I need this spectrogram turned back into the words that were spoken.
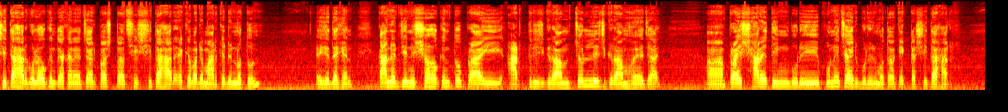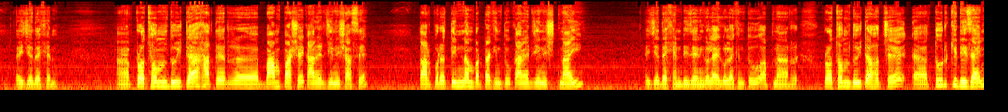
সীতাহারগুলোও কিন্তু এখানে চার পাঁচটা সীতাহার একেবারে মার্কেটে নতুন। এই যে দেখেন, কানের জিনিস সহ কিন্তু প্রায় আটত্রিশ গ্রাম, চল্লিশ গ্রাম হয়ে যায়। প্রায় সাড়ে তিন বুড়ি, পুনে চার বুড়ির মতো এক একটা সীতাহার। এই যে দেখেন প্রথম দুইটা হাতের বাম পাশে কানের জিনিস আছে। তারপরে তিন নাম্বারটা কিন্তু কানের জিনিস নাই। এই যে দেখেন ডিজাইনগুলো, এগুলো কিন্তু আপনার প্রথম দুইটা হচ্ছে তুর্কি ডিজাইন,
